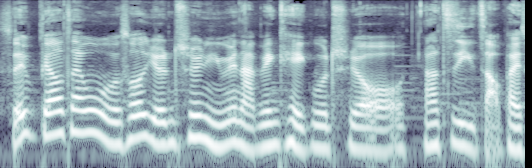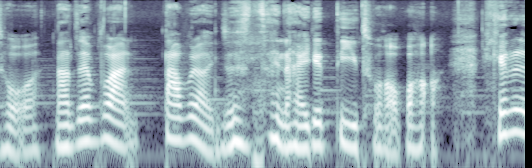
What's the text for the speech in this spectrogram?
所以不要再问我说园区里面哪边可以过去哦，然后自己找，拜托。那再不然大不了你就是 再拿一个地图好不好？跟着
